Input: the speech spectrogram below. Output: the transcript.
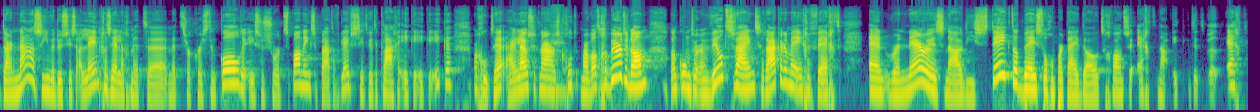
Daarna zien we dus, is alleen gezellig met, uh, met Sir Kristen Cole. Er is een soort spanning. Ze praten over het leven. Ze zit weer te klagen, ikke, ikke, ikke. Maar goed, hè, hij luistert naar haar, goed. Maar wat gebeurt er dan? Dan komt er een wild zwijn. Ze raken ermee in gevecht. En Rhaenyra, nou, die steekt dat beest toch een partij dood. Gewoon ze echt, nou, ik, dit, echt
